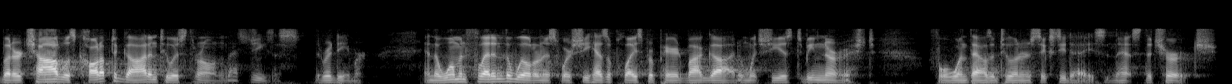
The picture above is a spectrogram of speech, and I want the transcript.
But her child was caught up to God and to his throne. That's Jesus, the Redeemer. And the woman fled into the wilderness where she has a place prepared by God in which she is to be nourished for 1,260 days. And that's the church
